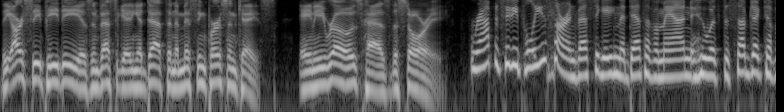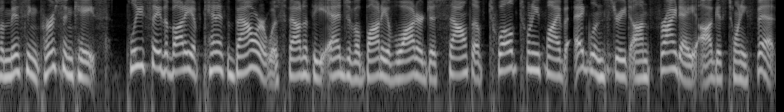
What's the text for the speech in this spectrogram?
The RCPD is investigating a death in a missing person case. Amy Rose has the story. Rapid City police are investigating the death of a man who was the subject of a missing person case. Police say the body of Kenneth Bauer was found at the edge of a body of water just south of 1225 Eglin Street on Friday, August 25th.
